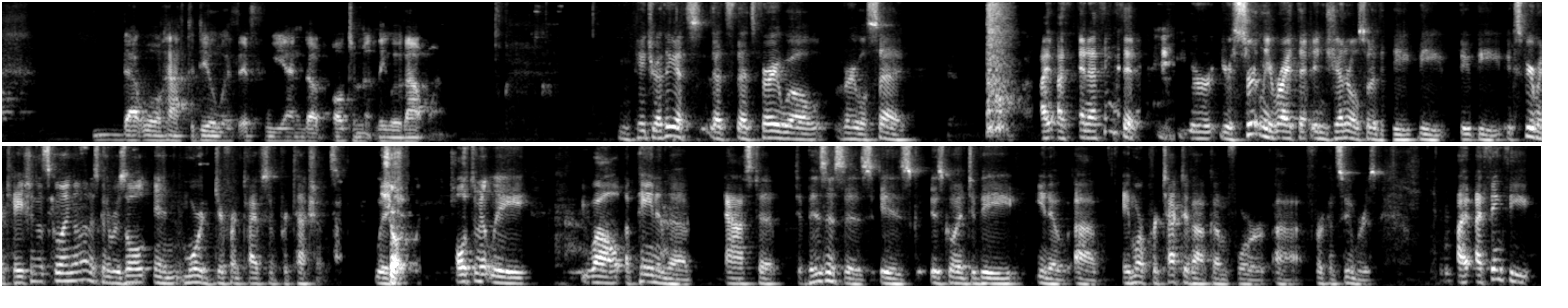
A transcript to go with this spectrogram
that we'll have to deal with if we end up ultimately without one. Pedro, I think that's that's that's very well very well said. I, I, and I think that you're you're certainly right that in general, sort of the, the the the experimentation that's going on is going to result in more different types of protections, which sure. ultimately, while a pain in the ass to, to businesses is is going to be you know uh, a more protective outcome for uh, for consumers. I, I think the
